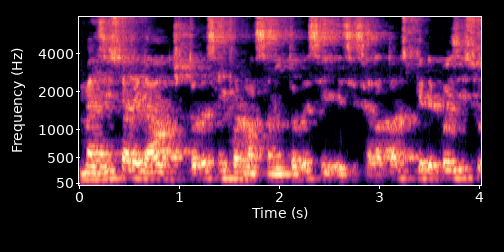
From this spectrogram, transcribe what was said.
Mas isso é legal de toda essa informação e todos esse, esses relatórios, porque depois isso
